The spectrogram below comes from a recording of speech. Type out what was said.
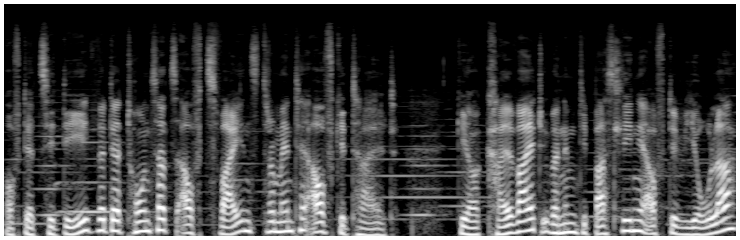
Auf der CD wird der Tonsatz auf zwei Instrumente aufgeteilt. Georg Kallweit übernimmt die Basslinie auf der Viola,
